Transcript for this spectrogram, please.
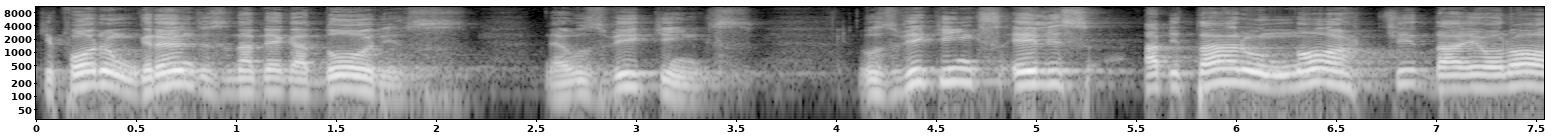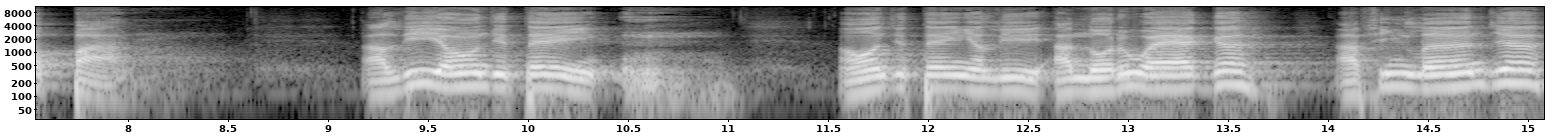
que foram grandes navegadores, né, os vikings. Os vikings, eles habitaram o norte da Europa, ali onde tem, onde tem ali a Noruega, a Finlândia,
